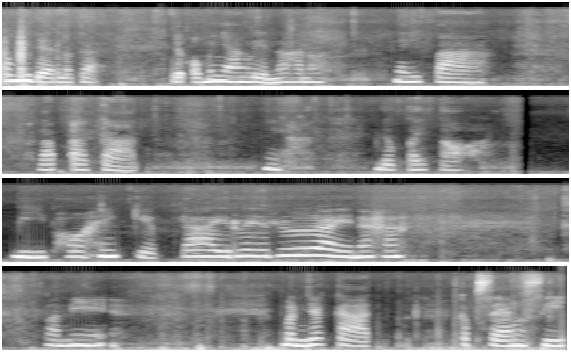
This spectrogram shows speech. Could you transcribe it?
พอมีแดดแล้วก็อยากออกไม่ยางเล่นนะคะเนาะในป่ารับอากาศนี่ค่ะเดี๋ยวไปต่อ มีพอให้เก็บได้เรื่อยๆนะคะ ตอนนี้บรรยากาศกับแสงสี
